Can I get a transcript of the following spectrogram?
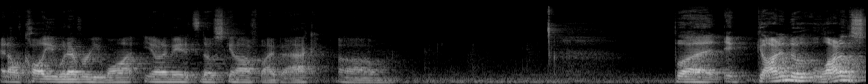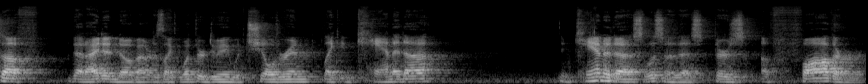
and I'll call you whatever you want you know what I mean? It's no skin off my back um but it got into a lot of the stuff that I didn't know about is like what they're doing with children like in Canada in Canada, so listen to this. There's a father,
